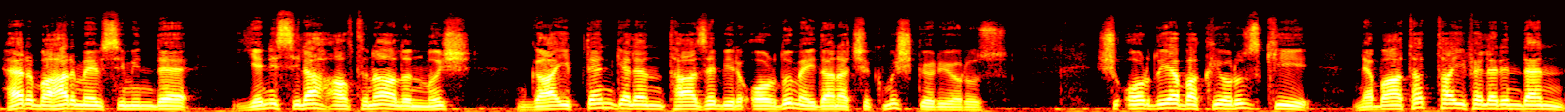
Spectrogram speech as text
her bahar mevsiminde yeni silah altına alınmış, gaipten gelen taze bir ordu meydana çıkmış görüyoruz. Şu orduya bakıyoruz ki, nebatat tayfelerinden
